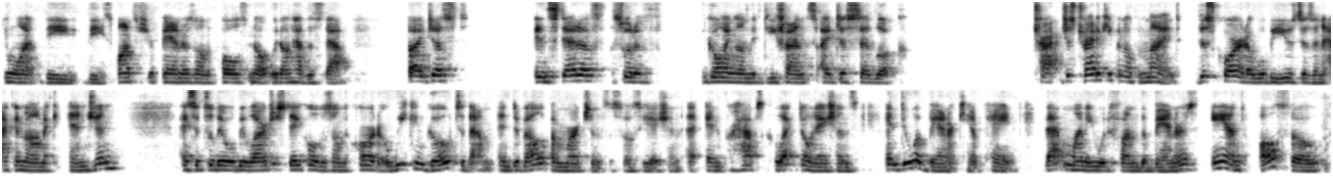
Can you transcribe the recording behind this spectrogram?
you want the the sponsorship banners on the poles? No, we don't have the staff. So I just instead of sort of going on the defense, I just said, look, try just try to keep an open mind. This corridor will be used as an economic engine. I said, so there will be larger stakeholders on the corridor. We can go to them and develop a merchants association uh, and perhaps collect donations and do a banner campaign. That money would fund the banners and also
